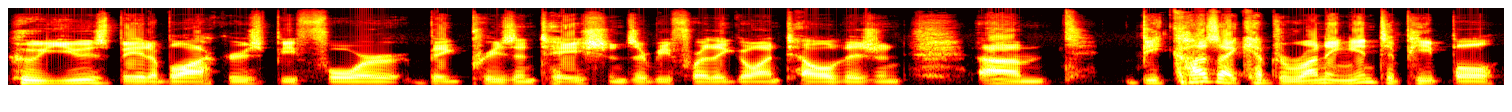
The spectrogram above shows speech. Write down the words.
who use beta blockers before big presentations or before they go on television. Um, because I kept running into people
